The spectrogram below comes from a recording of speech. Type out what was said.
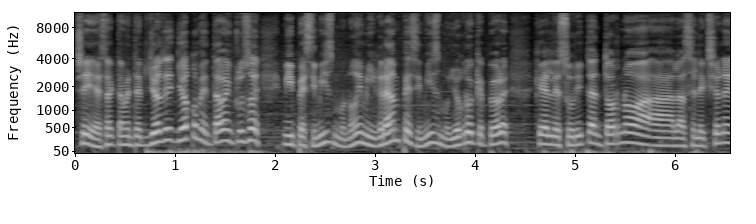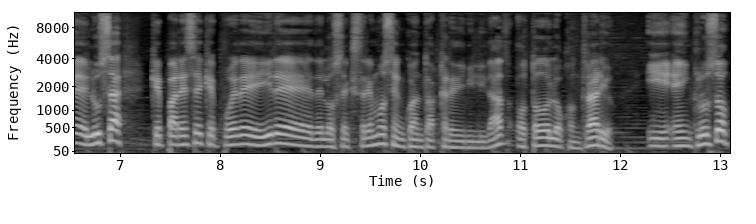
Sí, exactamente. Yo, yo comentaba incluso mi pesimismo, ¿no? Y mi gran pesimismo. Yo creo que peor que el de Zurita en torno a, la selección de Lusa, que parece que puede ir eh, de los extremos en cuanto a credibilidad o todo lo contrario e incluso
